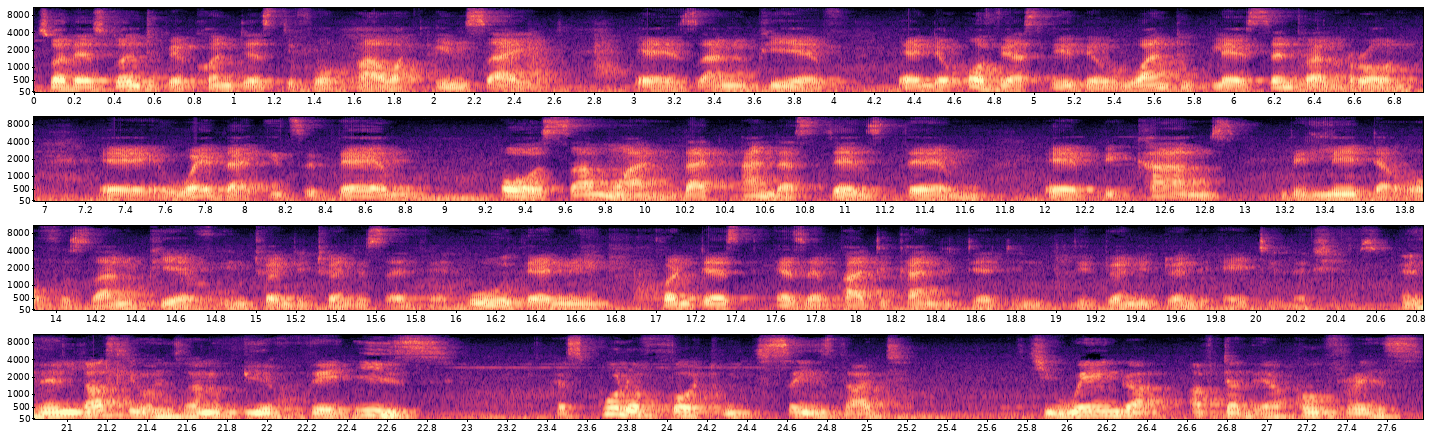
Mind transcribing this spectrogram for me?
so there's going to be a contest for power inside uh, zanupf and uh, obviously they want to play a central role uh, whether it's them or someone that understands them uh, becomes the leader of ZANU PF in 2027, who then contest as a party candidate in the 2028 elections. And then, lastly, on ZANU PF, there is a school of thought which says that Chiwenga, after their conference,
